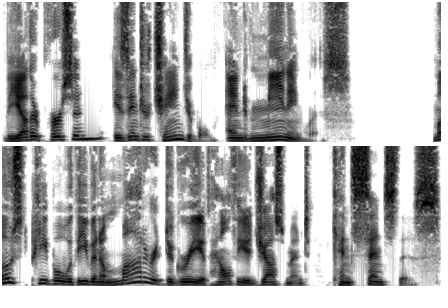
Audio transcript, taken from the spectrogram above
The other person is interchangeable and meaningless. Most people with even a moderate degree of healthy adjustment can sense this,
